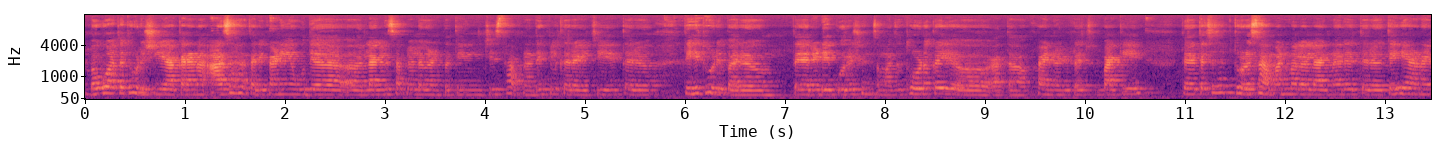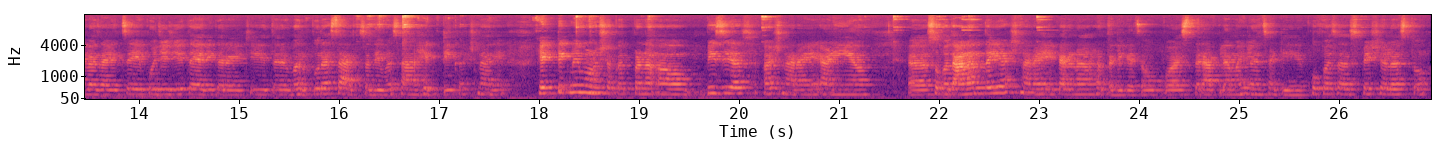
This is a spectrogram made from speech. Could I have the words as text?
बघू आता थोडीशी या कारण आज हा तारीख आणि उद्या लागलंच आपल्याला गणपतींची स्थापना देखील करायची आहे. तर तेही थोडीफार तयारी डेकोरेशनचं माझं थोडं काही आता फायनल टच बाकी आहे. तर त्याच्यासाठी थोडं सामान मला लागणार आहे तर तेही आणायला जायचं आहे. पूजेची तयारी करायची आहे. तर भरपूर असा आजचा दिवस हा हेक्टिक असणार आहे. हेक्टिक नाही म्हणू शकत पण बिझी असणार आहे आणि सोबत आनंदही असणार आहे कारण हरतालिकेचा उपवास तर आपल्या महिलांसाठी खूप असा स्पेशल असतो.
